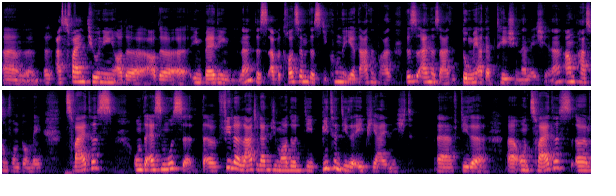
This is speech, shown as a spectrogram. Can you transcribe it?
äh, als Feintuning oder, oder Embedding. Ne? Das, aber trotzdem, dass die Kunden ihre Daten brauchen. Das ist eine Sache. Domain Adaptation nenne ich, ne? Anpassung von Domain. Zweites, und es muss, äh, viele Large Language Model, die bieten diese API nicht. Äh, diese, äh, und zweites, äh,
